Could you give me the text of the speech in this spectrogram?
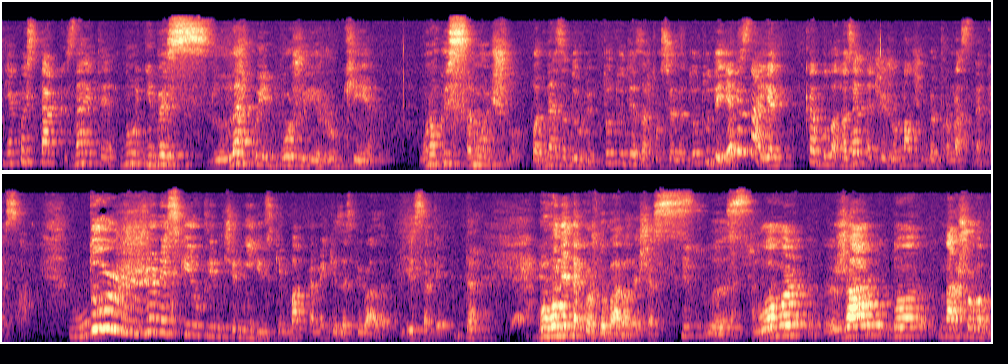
якось так, знаєте, ну ніби з легкої Божої руки. Воно якось само йшло, одне за другим. То туди запросили, то туди. Я не знаю, яка була газета чи журнал, щоб про нас не писав. Дуже низький уклін чернігівським бабкам, які заспівали лісаки. Бо вони також додавали ще свого жару до нашого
